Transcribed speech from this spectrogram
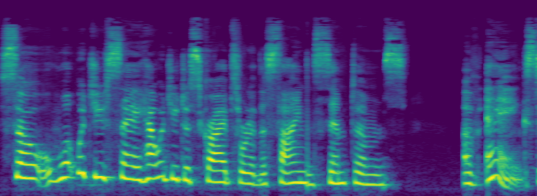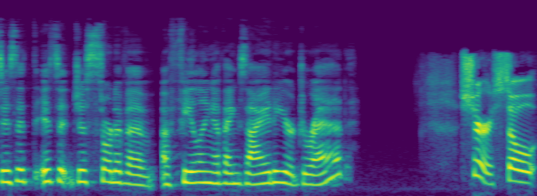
So, what would you say? How would you describe sort of the signs and symptoms of angst? Is it is it just sort of a, a feeling of anxiety or dread? Sure. So,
